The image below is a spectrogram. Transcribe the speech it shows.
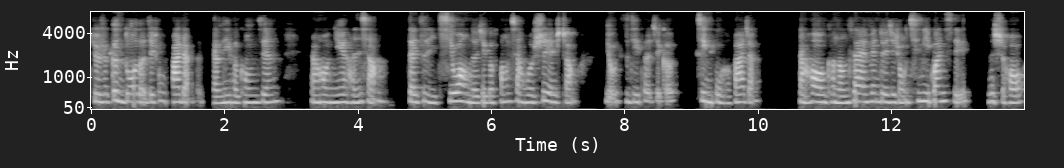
就是更多的这种发展的潜力和空间，然后你也很想在自己期望的这个方向或事业上有自己的这个进步和发展，然后可能在面对这种亲密关系的时候，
